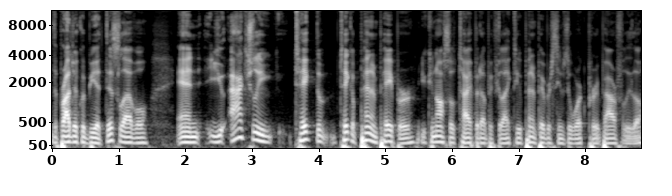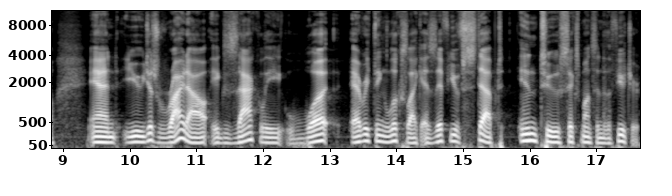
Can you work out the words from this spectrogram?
the project would be at this level, and you actually take the take a pen and paper. You can also type it up if you like to. Pen and paper seems to work pretty powerfully though. And you just write out exactly what everything looks like as if you've stepped into 6 months into the future.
